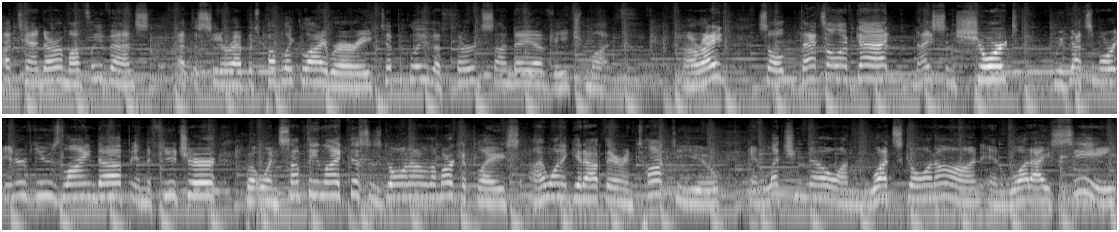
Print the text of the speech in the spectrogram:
attend our monthly events at the Cedar Rapids Public Library, typically the third Sunday of each month. All right, so that's all I've got. Nice and short. We've got some more interviews lined up in the future, but when something like this is going on in the marketplace, I want to get out there and talk to you and let you know on what's going on and what I see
